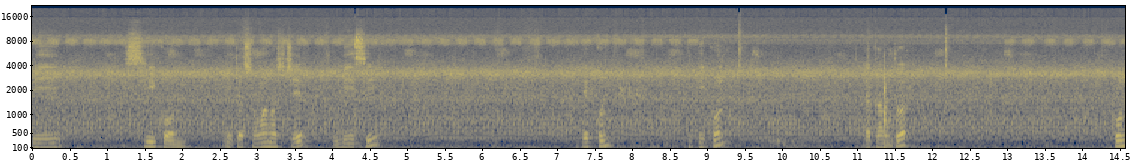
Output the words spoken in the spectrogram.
বি সি কোণ। এটা সমান হচ্ছে বিসি এফ কোণ কি কোণ, একান্তর কোণ।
